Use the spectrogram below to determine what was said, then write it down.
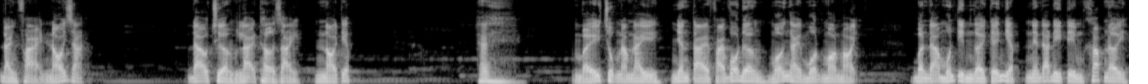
Đành phải nói dạ Đạo trưởng lại thở dài, Nói tiếp. Mấy chục năm nay, Nhân tài phái vô đường, Mỗi ngày một mòn mỏi. Bần đạo muốn tìm người kế nghiệp Nên đã đi tìm khắp nơi.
